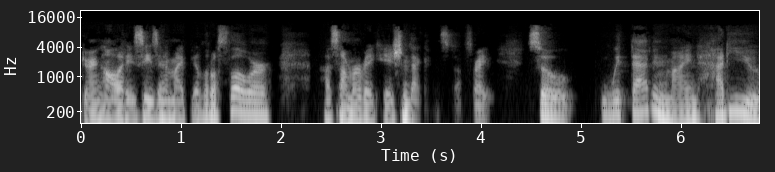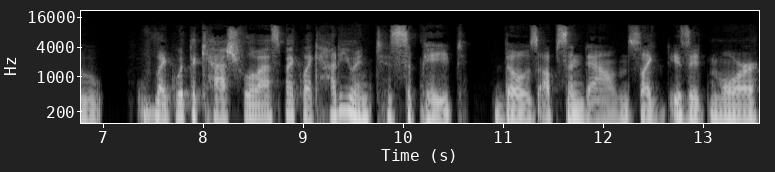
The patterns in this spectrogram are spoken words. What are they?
during holiday season it might be a little slower, a summer vacation, that kind of stuff, right? So with that in mind, how do you like with the cash flow aspect, like how do you anticipate those ups and downs? Like, is it more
